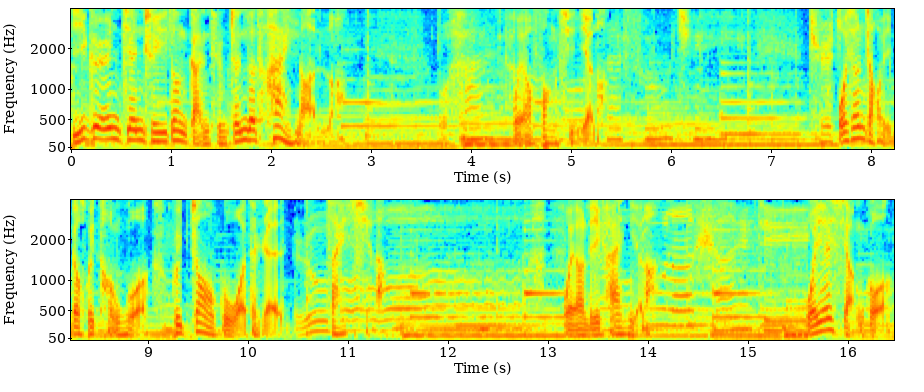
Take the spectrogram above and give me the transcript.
一个人坚持一段感情真的太难了，我要放弃你了。我想找一个会疼我、会照顾我的人在一起了。我要离开你了。我也想过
